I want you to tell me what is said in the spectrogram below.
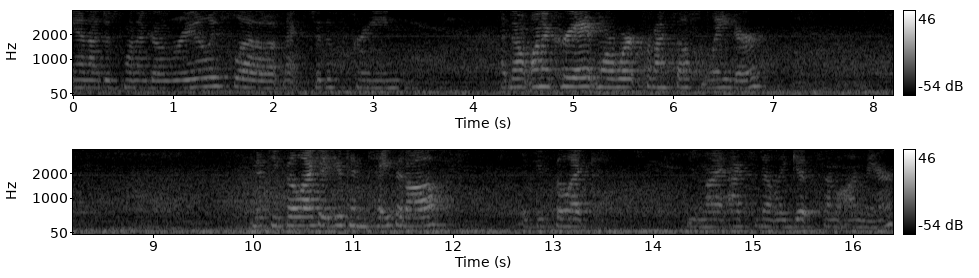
Again, I just want to go really slow up next to the screen. I don't want to create more work for myself later. And if you feel like it, you can tape it off. If you feel like you might accidentally get some on there.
